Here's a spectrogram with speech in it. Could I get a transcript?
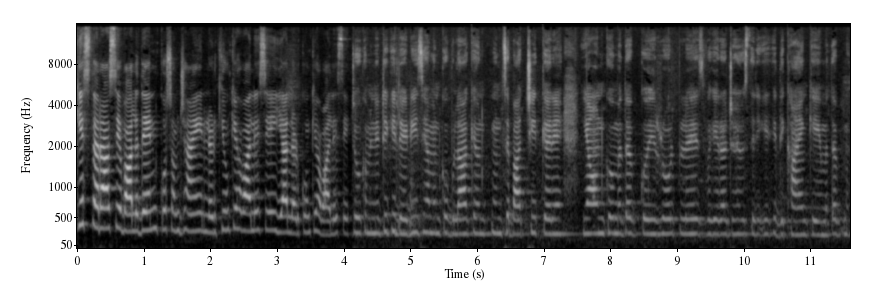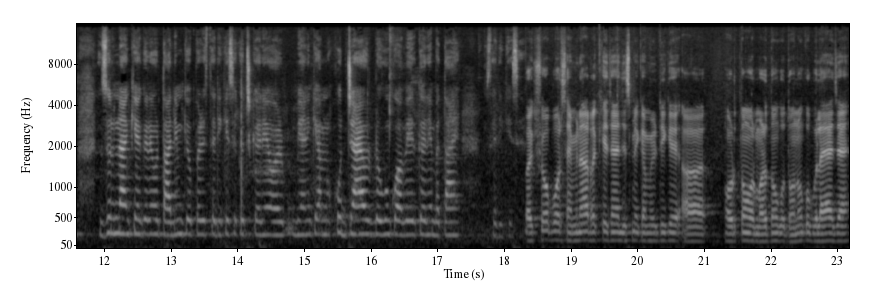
किस तरह से वालदेन को समझाएँ लड़कियों के हवाले से या लड़कों के हवाले से। जो कम्युनिटी की लेडीज़ हैं हम उनको बुला के उन, उनसे बातचीत करें या उनको मतलब कोई रोल प्लेस वगैरह जो है उस तरीके की दिखाएँ कि मतलब जुल्म ना किया करें और तालीम के ऊपर इस तरीके से कुछ करें और यानी कि हम खुद जाएँ और लोगों को अवेयर करें बताएँ इस तरीके से। वर्कशॉप और सेमिनार रखे जाएँ जिसमें कम्यूनिटी के औरतों और मर्दों को दोनों को बुलाया जाए।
